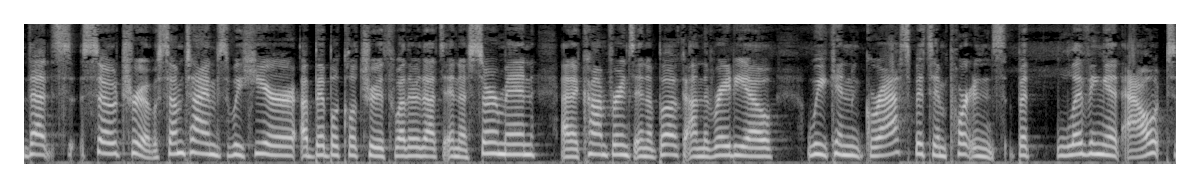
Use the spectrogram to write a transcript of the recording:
That's so true. Sometimes we hear a biblical truth, whether that's in a sermon, at a conference, in a book, on the radio. We can grasp its importance, but living it out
